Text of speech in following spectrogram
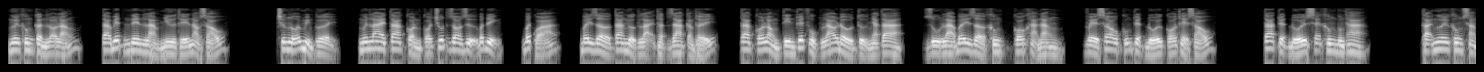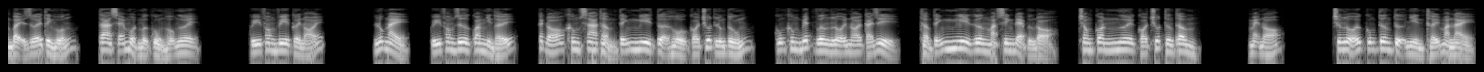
ngươi không cần lo lắng, ta biết nên làm như thế nào sáu. Trương lỗi mỉm cười, nguyên lai ta còn có chút do dự bất định, bất quá, bây giờ ta ngược lại thật ra cảm thấy, ta có lòng tin thuyết phục lão đầu tử nhà ta, dù là bây giờ không có khả năng, về sau cũng tuyệt đối có thể sáu. Ta tuyệt đối sẽ không buông tha. Tại ngươi không sàng bậy dưới tình huống, ta sẽ một mực ủng hộ ngươi. Quý phong vi cười nói. Lúc này, quý phong dư quang nhìn thấy cách đó không xa thẩm tĩnh nghi tựa hồ có chút lúng túng, cũng không biết vương lỗi nói cái gì. Thẩm tĩnh nghi gương mặt xinh đẹp đường đỏ, trong con ngươi có chút tương tâm. Mẹ nó. Trương lỗi cũng tương tự nhìn thấy màn này,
